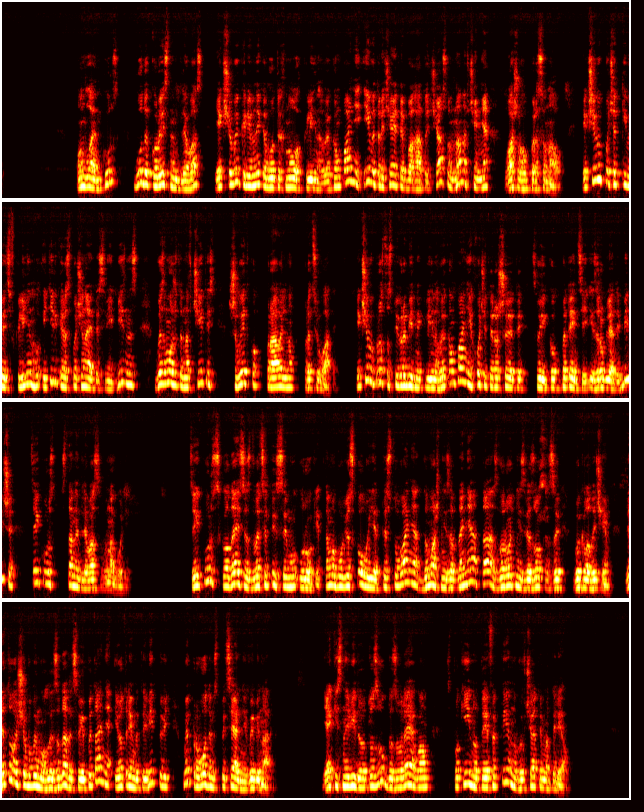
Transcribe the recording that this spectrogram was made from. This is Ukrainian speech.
Онлайн-курс буде корисним для вас, якщо ви керівник або технолог клінінгової компанії і витрачаєте багато часу на навчання вашого персоналу. Якщо ви початківець в клінінгу і тільки розпочинаєте свій бізнес, ви зможете навчитись швидко, правильно працювати. Якщо ви просто співробітник клінінгової компанії, хочете розширити свої компетенції і заробляти більше, цей курс стане для вас в нагоді. Цей курс складається з 27 уроків. Там обов'язково є тестування, домашні завдання та зворотній зв'язок з викладачем. Для того, щоб ви могли задати свої питання і отримати відповідь, ми проводимо спеціальні вебінари. Якісне відео та звук дозволяє вам спокійно та ефективно вивчати матеріал.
